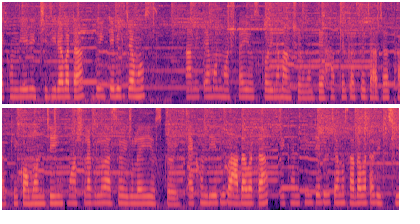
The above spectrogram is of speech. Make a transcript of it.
এখন দিয়ে দিচ্ছি জিরা বাটা, দুই টেবিল চামচ আমি তেমন মশলা ইউজ করি না মাংসের মধ্যে। হাতের কাছে যা যা থাকে কমন যেই মশলাগুলো আছে ওইগুলোই ইউজ করি। এখন দিয়ে দিব আদা বাটা। এখানে তিন টেবিল চামচ আদা বাটা দিচ্ছি।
